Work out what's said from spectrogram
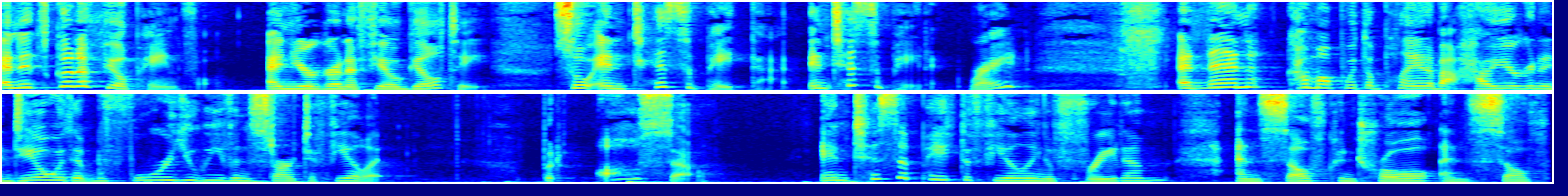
And it's going to feel painful and you're going to feel guilty. So anticipate that anticipate it right? And then come up with a plan about how you're going to deal with it before you even start to feel it. But also Anticipate the feeling of freedom and self control and self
